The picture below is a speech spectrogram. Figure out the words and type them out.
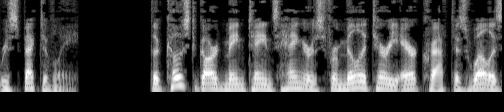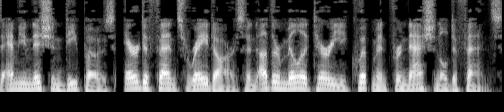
respectively. The Coast Guard maintains hangars for military aircraft as well as ammunition depots, air defense radars and other military equipment for national defense.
